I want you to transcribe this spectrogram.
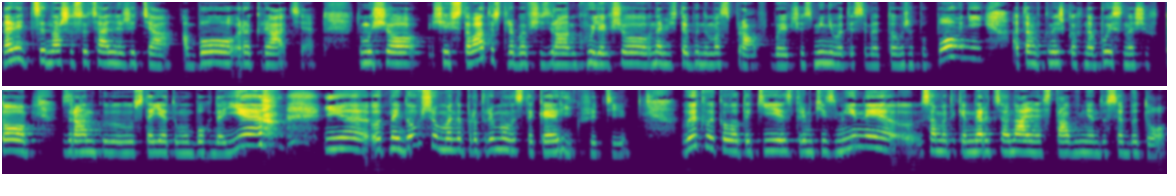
Навіть це наше соціальне життя або рекреація. Тому що ще й вставати ж треба в 6 ранку, якщо навіть в тебе нема справ. Бо якщо змінювати себе, то вже по повній, а там в книжках написано, що хто зранку стає, тому Бог дає. І от найдовше в мене протрималось таке рік в житті. Викликало такі стрімкі зміни, саме таке нераціональне ставлення до себе до.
